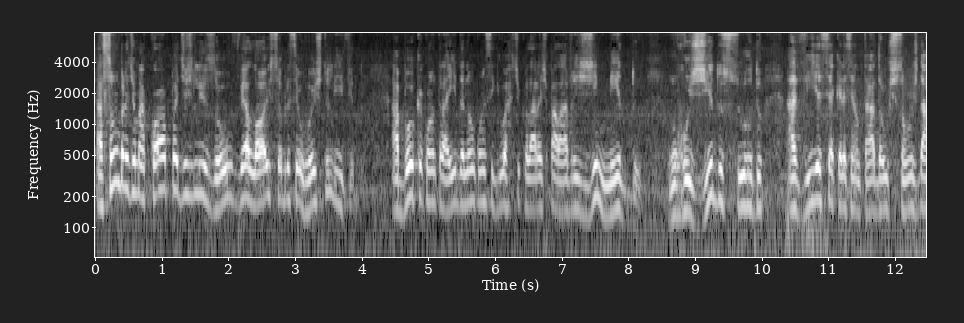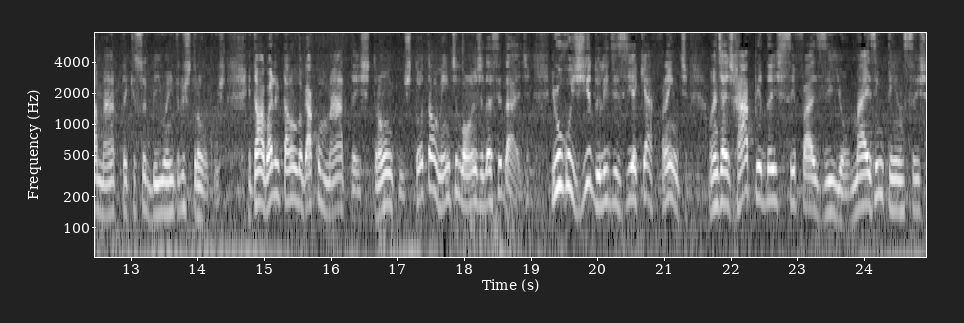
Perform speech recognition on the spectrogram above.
A sombra de uma copa deslizou veloz sobre seu rosto lívido. A boca contraída não conseguiu articular as palavras de medo. Um rugido surdo havia se acrescentado aos sons da mata que subiam entre os troncos. Então agora ele está num lugar com matas, troncos, totalmente longe da cidade. E o rugido lhe dizia que à frente, onde as rápidas se faziam mais intensas,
